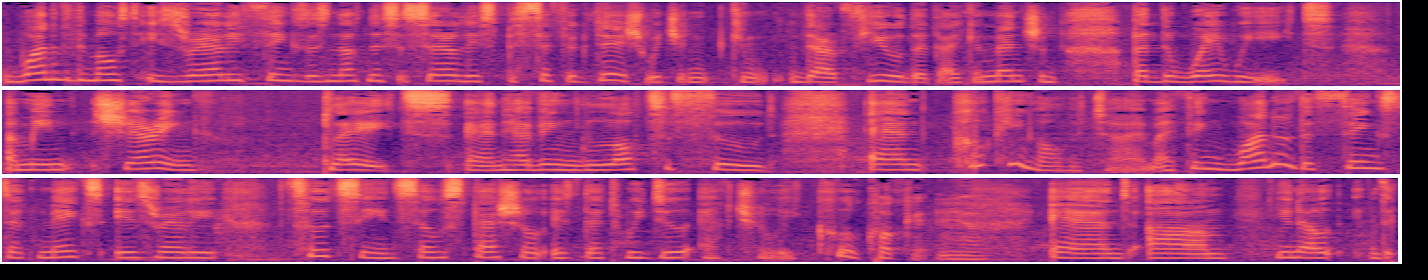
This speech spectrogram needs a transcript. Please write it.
one of the most Israeli things is not necessarily a specific dish, which can, there are few that I can mention, but the way we eat. I mean, sharing plates and having lots of food and cooking all the time. I think one of the things that makes Israeli food scene so special is that we do actually cook. Cook it, yeah. And, um, you know, the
